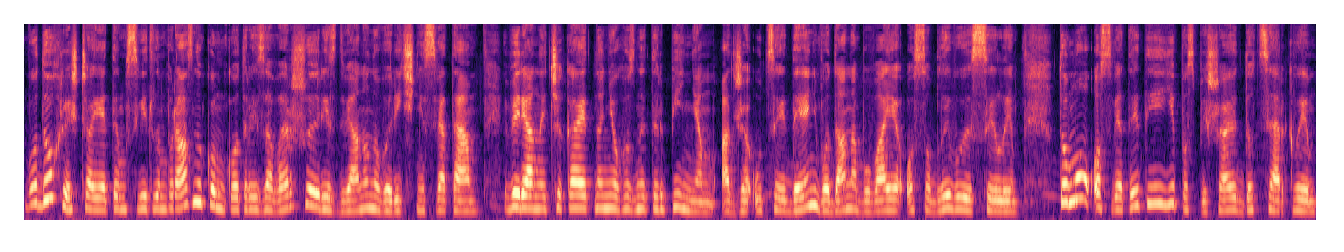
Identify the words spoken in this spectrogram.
Водохреща є тим світлим праздником, котрий завершує різдвяно-новорічні свята. Віряни чекають на нього з нетерпінням, адже у цей день вода набуває особливої сили. Тому освятити її поспішають до церкви.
